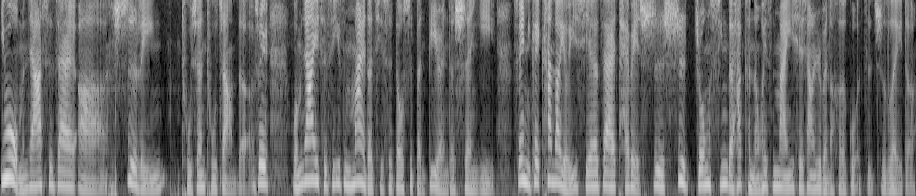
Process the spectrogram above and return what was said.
因为我们家是在啊士林。土生土长的，所以我们家一直是一直卖的，其实都是本地人的生意。所以你可以看到有一些在台北市市中心的，他可能会是卖一些像日本的和果子之类的。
